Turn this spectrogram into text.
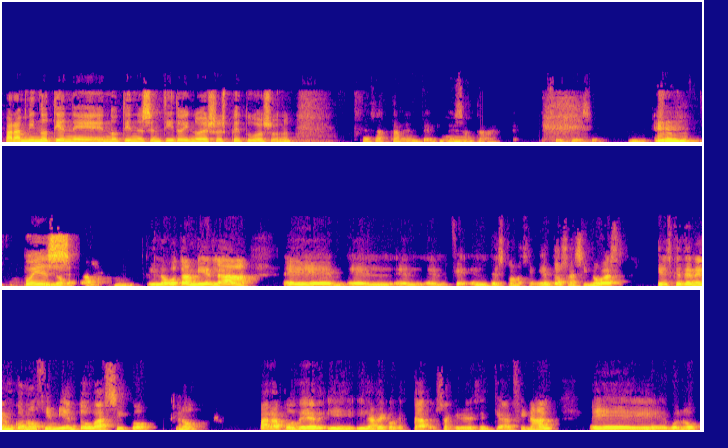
para mí no tiene, no tiene sentido y no es respetuoso, ¿no? Exactamente, exactamente. Sí, sí, sí. Pues... Y luego, también la, eh, el, el desconocimiento, o sea, si no vas, tienes que tener un conocimiento básico, ¿no? Para poder ir, a recolectar. O sea, quiere decir que al final, eh, bueno,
